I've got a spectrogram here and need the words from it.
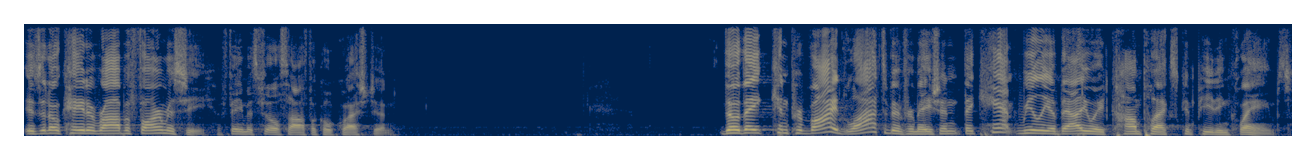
is it okay to rob a pharmacy? A famous philosophical question. Though they can provide lots of information, they can't really evaluate complex competing claims.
